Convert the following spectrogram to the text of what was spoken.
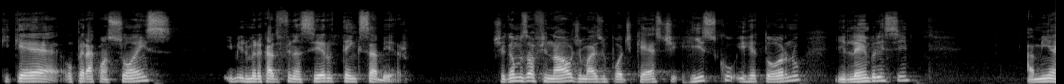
que quer operar com ações e no mercado financeiro tem que saber. Chegamos ao final de mais um podcast Risco e Retorno e lembrem-se a minha,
